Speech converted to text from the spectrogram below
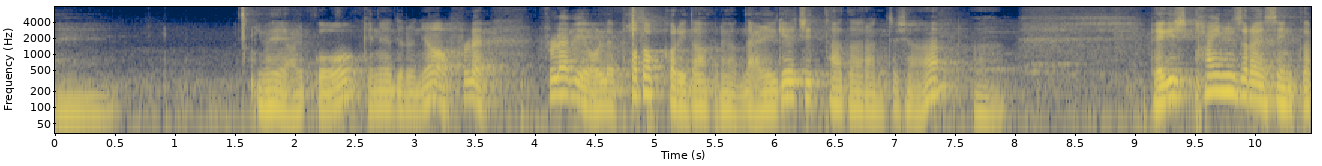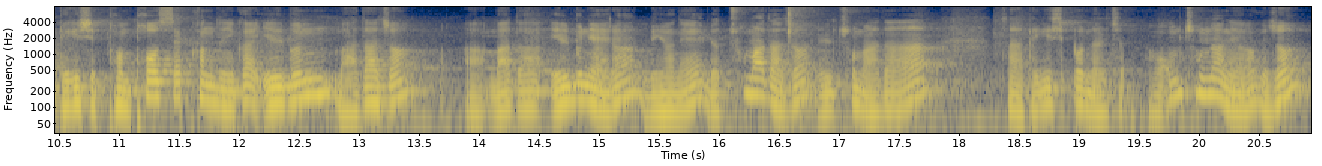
예. 왜 얇고 걔네들은요 플랩 플랩이 원래 퍼덕거리다 그래요. 날개짓하다라는 뜻이야. 어. 120 times라 했으니까 120번 per second니까 1분마다죠. 아, 마다 1분이 아니라 미연에 몇 초마다죠? 1초마다. 자 120번 날짜 어, 엄청나네요. 그죠?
